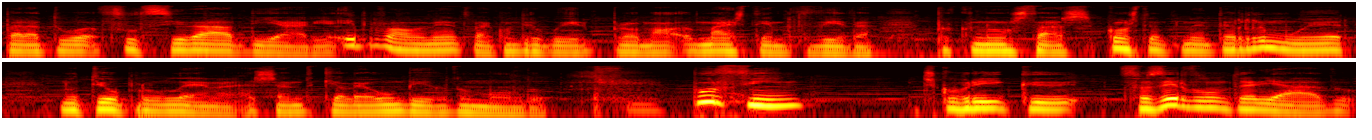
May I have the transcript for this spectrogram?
para a tua felicidade diária e provavelmente vai contribuir para mais tempo de vida, porque não estás constantemente a remoer no teu problema, achando que ele é o umbigo do mundo. Por fim, descobri que fazer voluntariado,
